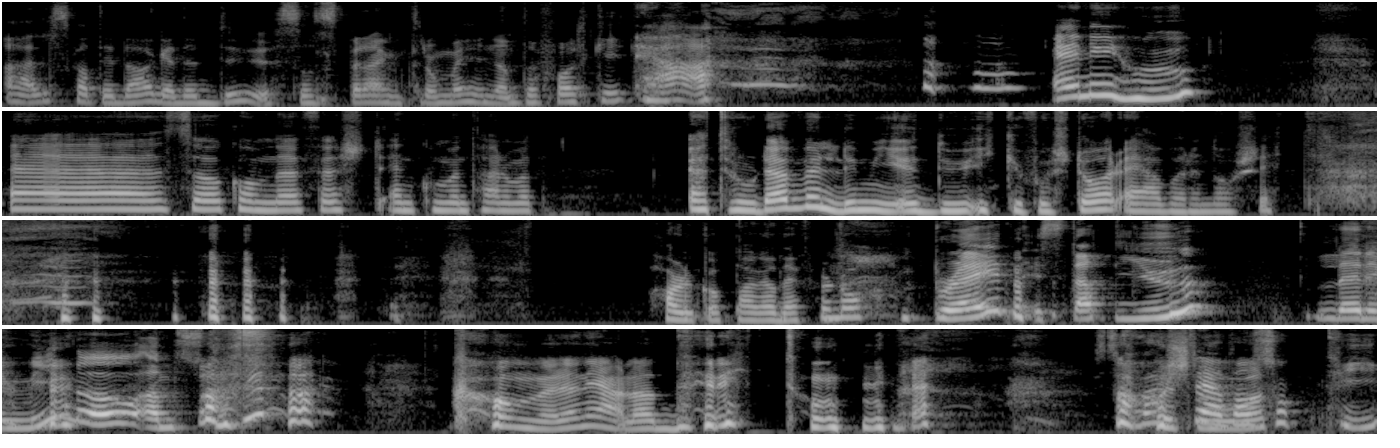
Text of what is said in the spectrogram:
Jeg elsker at i dag er det du som sprenger trommehinnene til folk, ikke jeg. Anywho eh, Så kom det først en kommentar om at Jeg tror det er veldig mye du ikke forstår. Og jeg bare no shit. Har du ikke oppdaga det før nå? Brain, is that you? Letting me know I'm stupid. Kommer en jævla drittunge. Så Verst er at han så ti.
